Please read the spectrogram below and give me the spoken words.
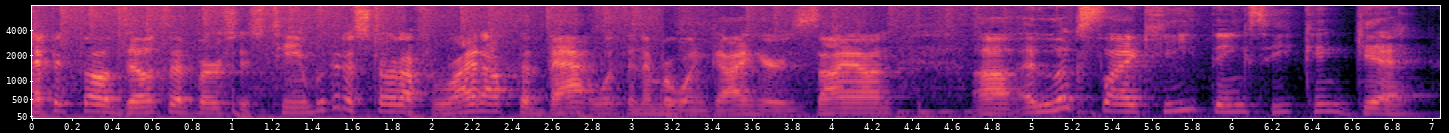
Epic Delta versus Team. We're going to start off right off the bat with the number one guy here, Zion. Uh, it looks like he thinks he can get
